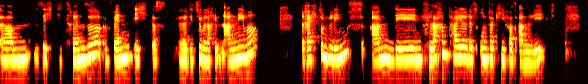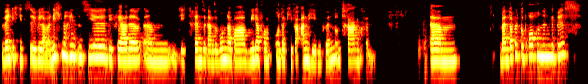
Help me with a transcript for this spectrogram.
ähm, sich die Trense, wenn ich das, äh, die Zügel nach hinten annehme, rechts und links an den flachen Teil des Unterkiefers anlegt wenn ich die Zügel aber nicht nach hinten ziehe, die Pferde ähm, die Trense ganz wunderbar wieder vom Unterkiefer anheben können und tragen können. Ähm, beim doppelt gebrochenen Gebiss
